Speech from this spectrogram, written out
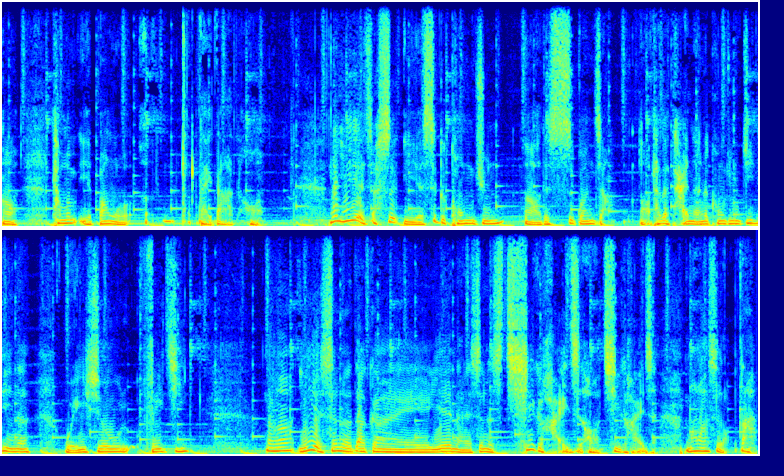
啊，他们也帮我带大的哈。那爷爷是也是个空军啊的士官长啊，他在台南的空军基地呢维修飞机。那爷爷生了大概爷爷奶奶生了是七个孩子哈，七个孩子，妈妈是老大。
